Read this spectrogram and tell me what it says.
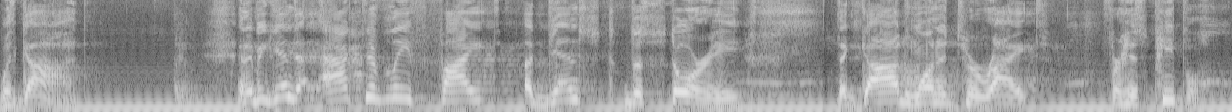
with God. And they begin to actively fight against the story that God wanted to write for his people.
